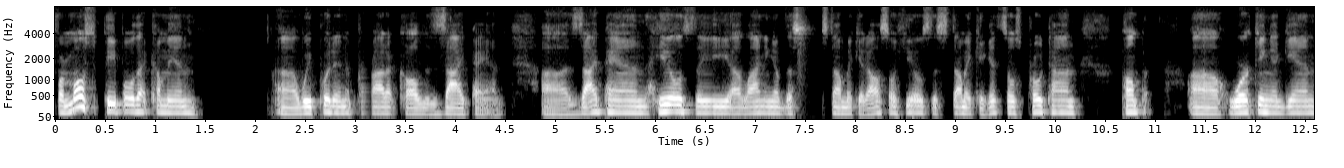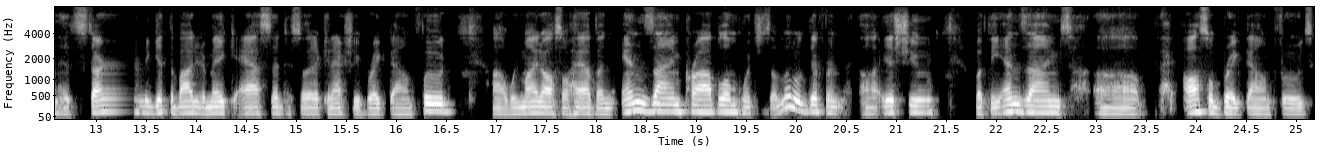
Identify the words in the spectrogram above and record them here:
for most people that come in uh, we put in a product called Zypan. Uh, Zypan heals the uh, lining of the stomach. It also heals the stomach. It gets those proton pump uh, working again. It's starting to get the body to make acid so that it can actually break down food. Uh, we might also have an enzyme problem, which is a little different uh, issue but the enzymes uh, also break down foods,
